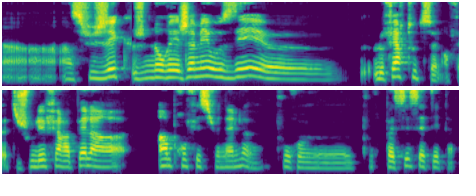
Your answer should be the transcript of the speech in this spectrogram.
un, sujet que je n'aurais jamais osé le faire toute seule. En fait, je voulais faire appel à un professionnel pour euh, passer cette étape.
